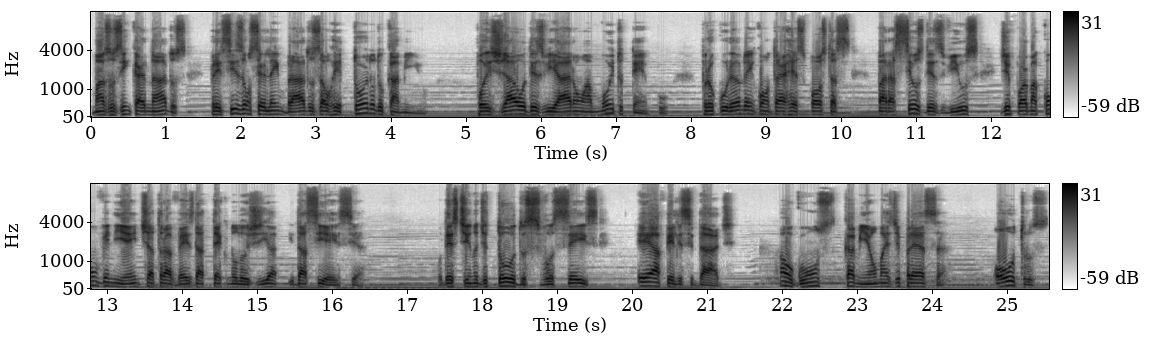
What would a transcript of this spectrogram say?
mas os encarnados precisam ser lembrados ao retorno do caminho, pois já o desviaram há muito tempo, procurando encontrar respostas para seus desvios de forma conveniente através da tecnologia e da ciência. O destino de todos vocês é a felicidade. Alguns caminham mais depressa, outros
